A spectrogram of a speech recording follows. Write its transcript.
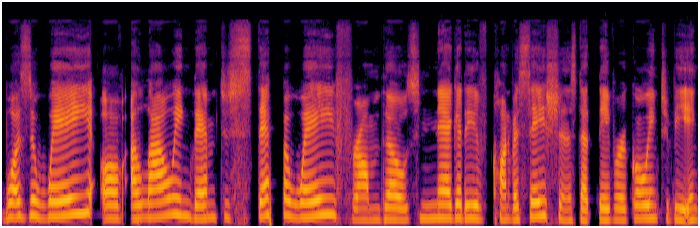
was a way of allowing them to step away from those negative conversations that they were going to be in-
